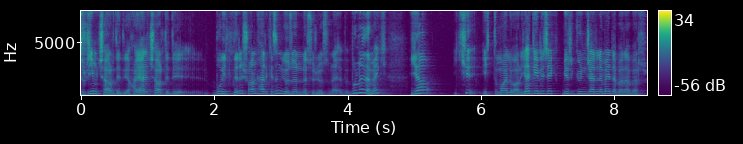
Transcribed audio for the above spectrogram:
Dream Char dediği, hayal char dediği bu ilkleri şu an herkesin göz önüne sürüyorsun. E, bu ne demek? Ya iki ihtimali var. Ya gelecek bir güncellemeyle beraber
